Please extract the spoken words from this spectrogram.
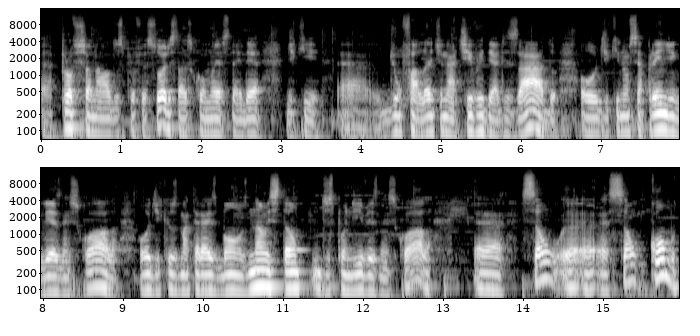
uh, profissional dos professores, tais como essa da ideia de que uh, de um falante nativo idealizado, ou de que não se aprende inglês na escola, ou de que os materiais bons não estão disponíveis na escola é, são, é, é, são como,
